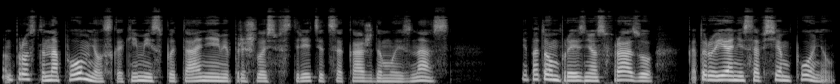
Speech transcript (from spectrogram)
Он просто напомнил, с какими испытаниями пришлось встретиться каждому из нас, и потом произнес фразу, которую я не совсем понял.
